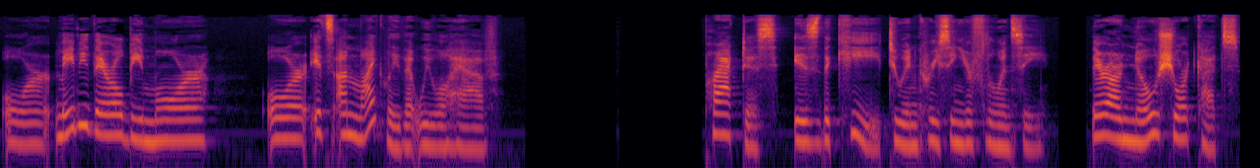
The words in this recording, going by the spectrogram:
or maybe there'll be more, or it's unlikely that we will have. Practice is the key to increasing your fluency. There are no shortcuts.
